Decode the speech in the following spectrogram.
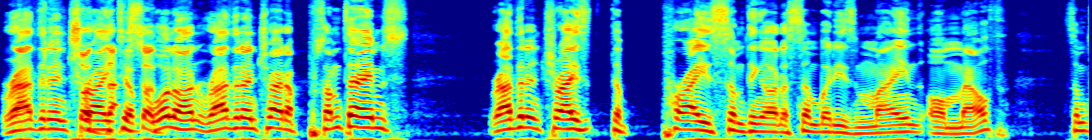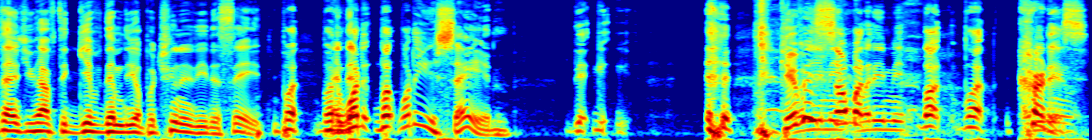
rather than So try that- to so- hold on, rather than try to sometimes, rather than try to prize something out of somebody's mind or mouth, sometimes you have to give them the opportunity to say it. But but And what what what are you saying? G- g- giving mean? somebody What do you mean? but but Curtis,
